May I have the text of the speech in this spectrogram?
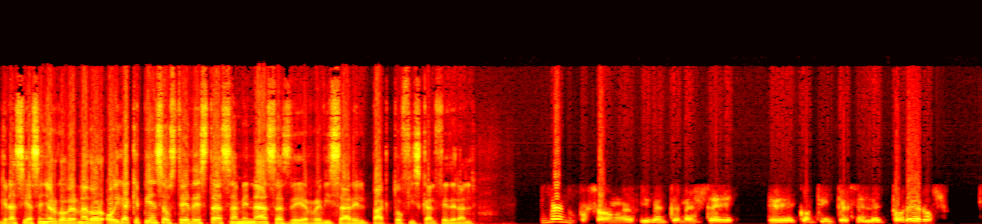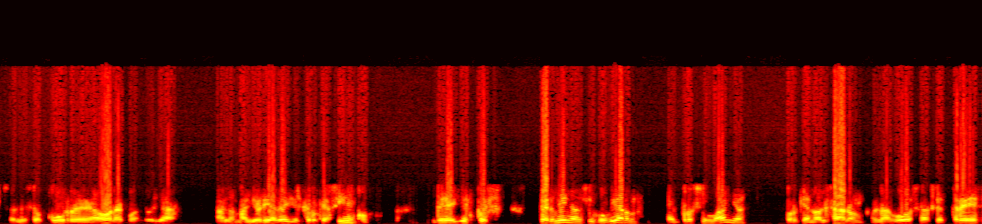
Gracias, señor gobernador. Oiga, ¿qué piensa usted de estas amenazas de revisar el pacto fiscal federal? Bueno, pues son evidentemente eh, con tintes electoreros. Se les ocurre ahora cuando ya a la mayoría de ellos, creo que a cinco de ellos, pues terminan su gobierno el próximo año, porque no alzaron la voz hace tres,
